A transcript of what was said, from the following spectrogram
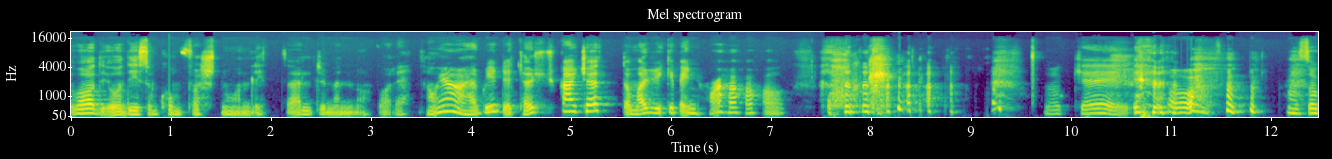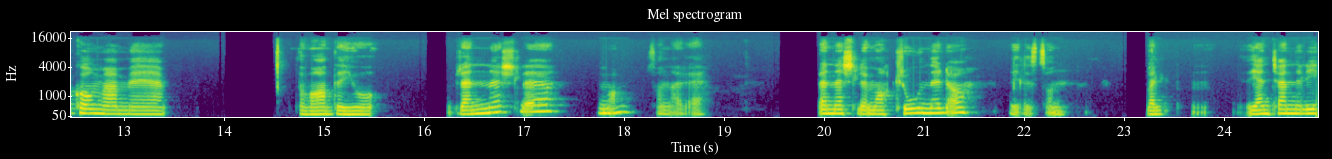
Så var det jo de som kom først, noen litt eldre menn, og bare Å ja, her blir det tørka kjøtt og margepinn, ha-ha-ha. ok. Og så kom jeg med Da var det jo brennesle. Mm. sånn der, brennesle makroner, da. Det er Litt sånn vel gjenkjennelig.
